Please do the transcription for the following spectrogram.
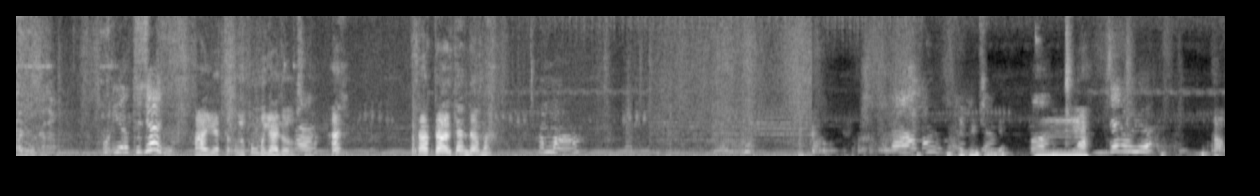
Hadi bakalım. Bu yatacak mı? Ha yat uykun mu geldi oğlum senin? Ha? Saat daha erken de ama. Ama. Hepimizin gel. Mua. Sen uyu. Tamam.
